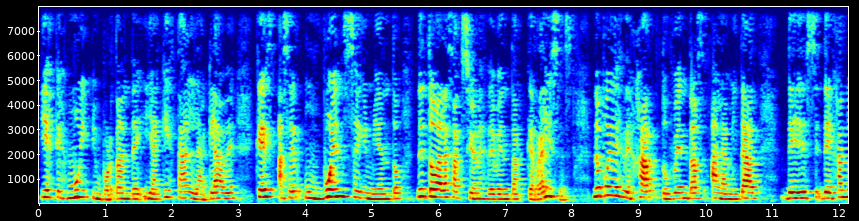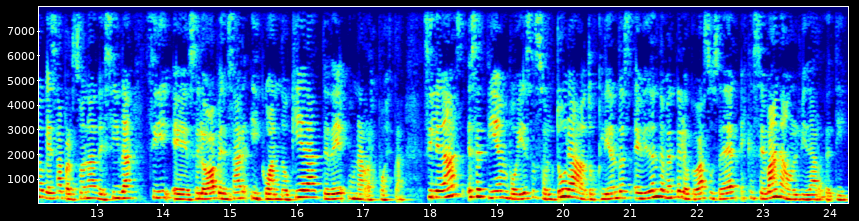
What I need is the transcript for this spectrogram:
y es que es muy importante y aquí está la clave, que es hacer un buen seguimiento de todas las acciones de venta que realices. No puedes dejar tus ventas a la mitad dejando que esa persona decida si eh, se lo va a pensar y cuando quiera te dé una respuesta. Si le das ese tiempo y esa soltura a tus clientes, evidentemente lo que va a suceder es que se van a olvidar de ti.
